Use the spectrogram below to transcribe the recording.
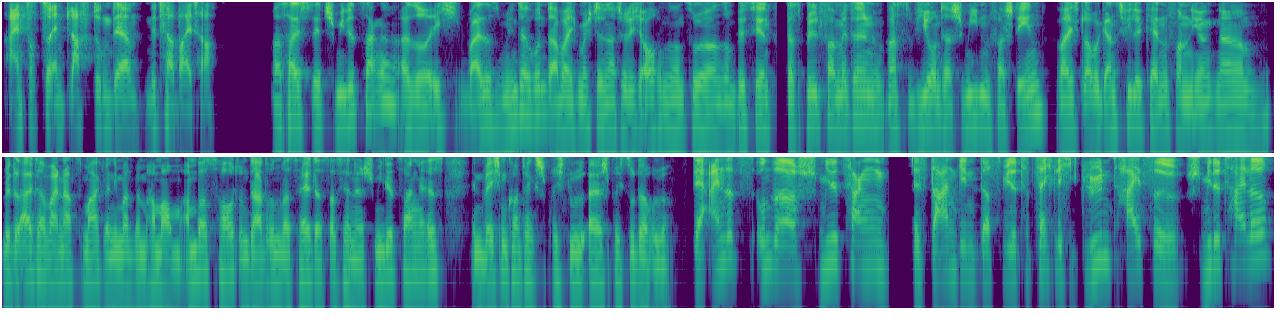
einfach zur Entlastung der Mitarbeiter. Was heißt jetzt Schmiedezange? Also ich weiß es im Hintergrund, aber ich möchte natürlich auch unseren Zuhörern so ein bisschen das Bild vermitteln, was wir unter Schmieden verstehen, weil ich glaube, ganz viele kennen von irgendeinem Mittelalter-Weihnachtsmarkt, wenn jemand mit dem Hammer um Amboss haut und da drin was hält, dass das ja eine Schmiedezange ist. In welchem Kontext sprichst du, äh, sprichst du darüber? Der Einsatz unserer Schmiedezangen ist dahingehend, dass wir tatsächlich glühend heiße Schmiedeteile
